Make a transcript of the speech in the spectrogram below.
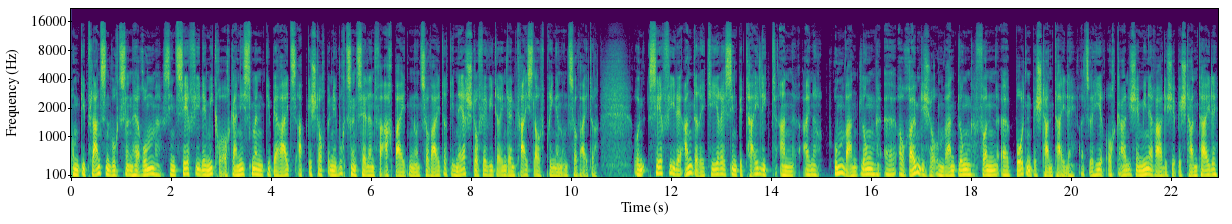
Um die Pflanzenwurzeln herum sind sehr viele Mikroorganismen, die bereits abgestorbene Wurzelzellen verarbeiten und so weiter, die Nährstoffe wieder in den Kreislauf bringen und so weiter. Und sehr viele andere Tiere sind beteiligt an einer Umwandlung, äh, auch räumlicher Umwandlung von äh, Bodenbestandteile, also hier organische, mineralische Bestandteile,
